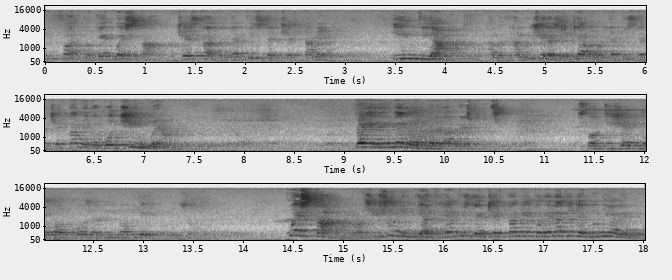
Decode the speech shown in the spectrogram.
il fatto che quest'anno c'è stato gli avvisi di accertamento inviati, allora a Lucera si inviavano gli avvisi di accertamento dopo 5 anni per interrompere la prescrizione. Sto dicendo qualcosa di non vero, diciamo. Quest'anno si sono inviati gli avvisi di accertamento relativi al 2021.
